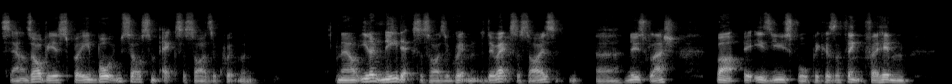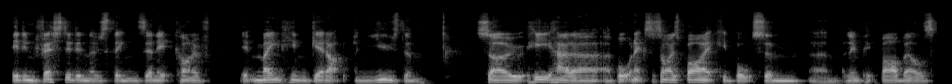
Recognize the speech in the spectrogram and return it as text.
sounds obvious, but he bought himself some exercise equipment. Now you don't need exercise equipment to do exercise. Uh, newsflash, but it is useful because I think for him, it invested in those things and it kind of it made him get up and use them. So he had a, a bought an exercise bike. He bought some um, Olympic barbells,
